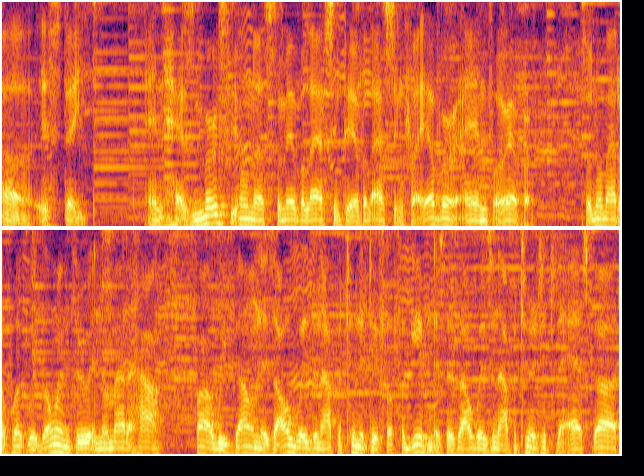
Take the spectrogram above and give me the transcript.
uh, estate and has mercy on us from everlasting to everlasting, forever and forever. So no matter what we're going through and no matter how far we've gone, there's always an opportunity for forgiveness. There's always an opportunity to ask God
